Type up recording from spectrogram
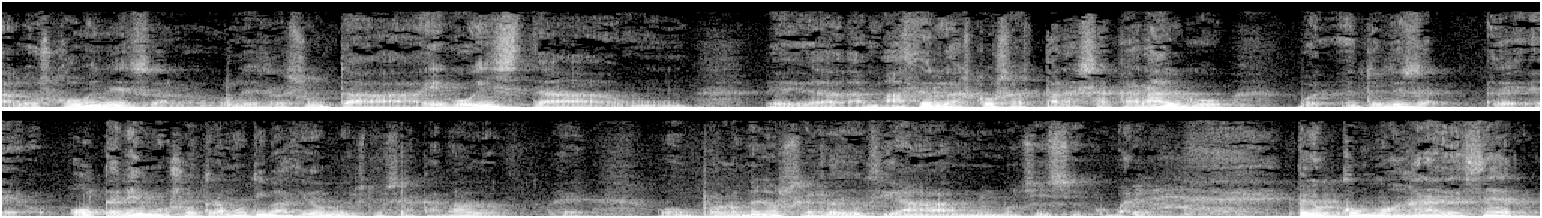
a los jóvenes les resulta egoísta, hacer las cosas para sacar algo. Bueno, entonces eh, o tenemos otra motivación o esto se ha acabado, eh, o por lo menos se reducirá muchísimo. Pero ¿cómo agradecer?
